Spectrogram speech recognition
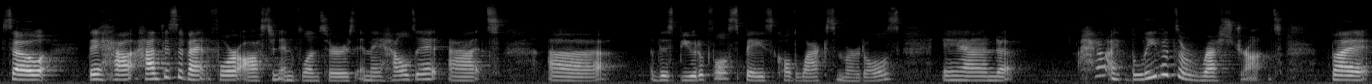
So, they ha- had this event for Austin influencers and they held it at uh, this beautiful space called Wax Myrtles. And I don't I believe it's a restaurant but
